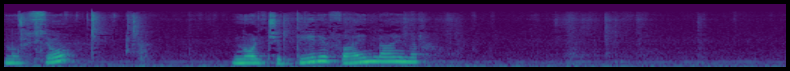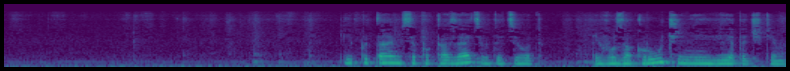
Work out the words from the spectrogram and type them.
Ну все. 0,4 файнлайнер. Пытаемся показать вот эти вот его закрученные веточки.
